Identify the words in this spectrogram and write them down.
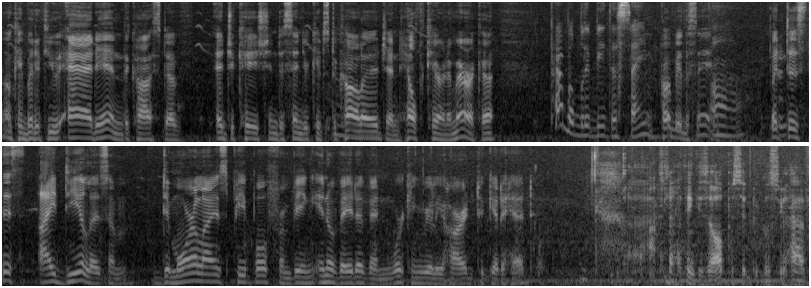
Okay, but if you add in the cost of education to send your kids to mm. college and health care in America, Probably be the same. probably the same. Uh-huh. But does this idealism demoralize people from being innovative and working really hard to get ahead? Actually, I think it's the opposite because you have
